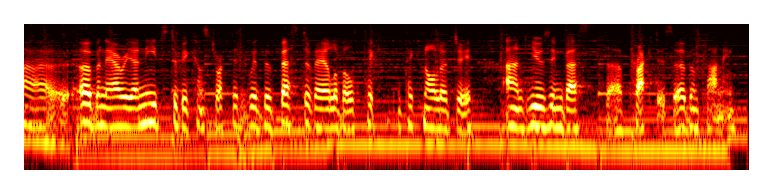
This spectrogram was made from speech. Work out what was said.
uh, urban area needs to be constructed with the best available te technology and using best uh, practice urban planning.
